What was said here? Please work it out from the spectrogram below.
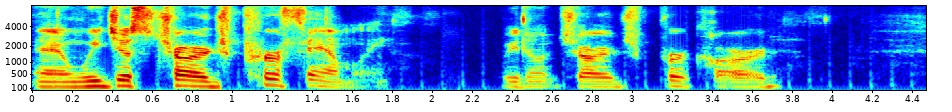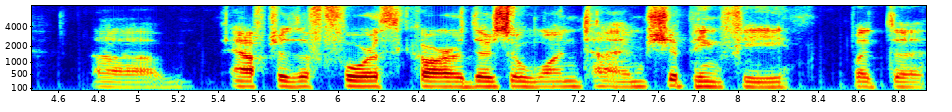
And we just charge per family. We don't charge per card. Um, after the fourth card, there's a one-time shipping fee, but the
